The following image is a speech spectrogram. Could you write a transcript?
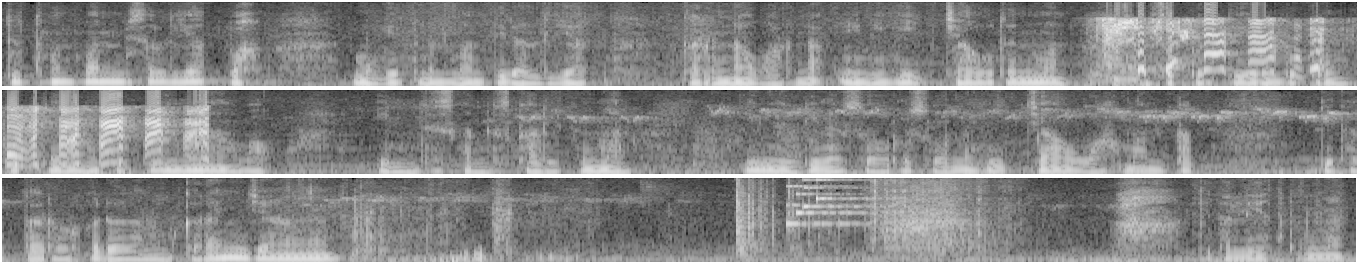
itu teman-teman bisa lihat. Wah mungkin teman-teman tidak lihat karena warna ini hijau teman seperti rumput-rumput yang menutupinya wow. Ini sekali teman ini dinosaurus warna hijau. Wah mantap. Kita taruh ke dalam keranjang. Kita lihat teman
